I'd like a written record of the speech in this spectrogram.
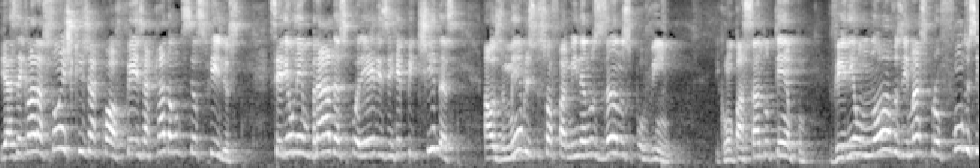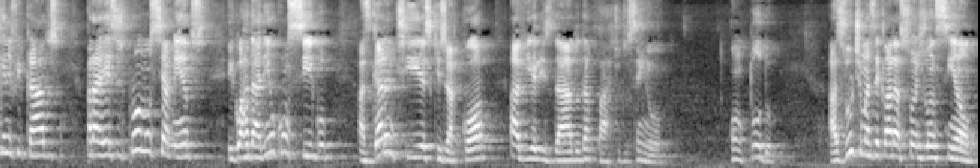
E as declarações que Jacó fez a cada um de seus filhos seriam lembradas por eles e repetidas aos membros de sua família nos anos por vir. E com o passar do tempo, veriam novos e mais profundos significados para esses pronunciamentos e guardariam consigo as garantias que Jacó havia lhes dado da parte do Senhor. Contudo, as últimas declarações do ancião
